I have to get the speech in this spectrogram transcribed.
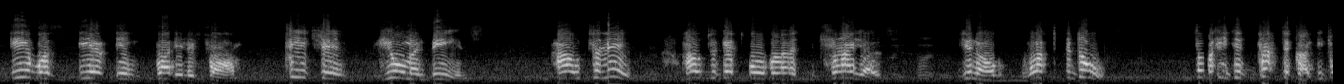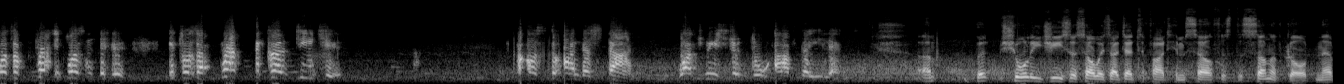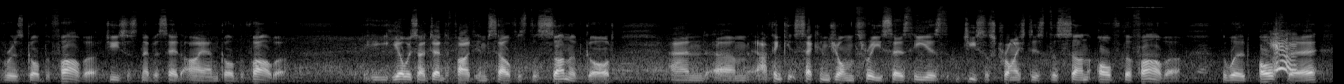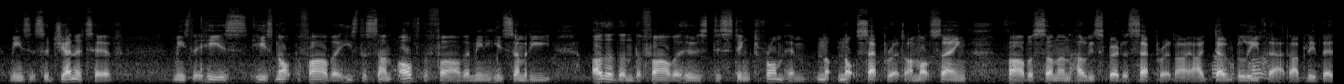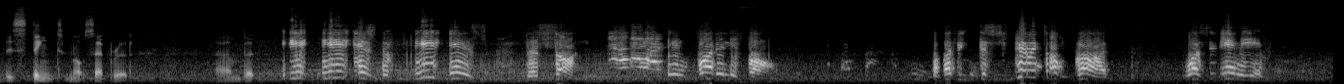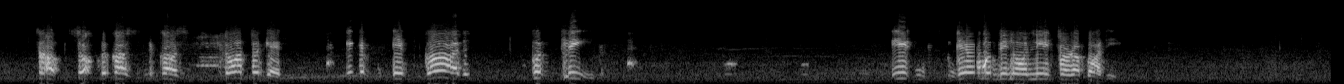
he, was here in bodily form, teaching human beings how to live, how to get over trials, you know, what to do. So he did practical. It was a it was it was a practical teaching for us to understand what we should do after he left. Um, but surely Jesus always identified himself as the Son of God, never as God the Father. Jesus never said, I am God the Father. He, he always identified himself as the Son of God. And um, I think it's 2 John 3 says he is, Jesus Christ is the Son of the Father. The word of Yeah. there means it's a genitive, means that he is, he's not the Father, he's the Son of the Father, meaning he's somebody other than the Father who is distinct from him, not, not separate. I'm not saying Father, Son, and Holy Spirit are separate. I, I don't believe that. I believe they're distinct, not separate. Um, but He, he is the he is the Son in bodily form. But the Spirit of God was in him. So so because because don't forget, if if God could plead, it, there would be no need for a body.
